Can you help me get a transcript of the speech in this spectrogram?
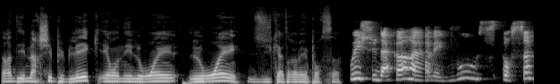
dans des marchés publics et on est loin, loin du 80 Oui, je suis d'accord avec vous. C'est pour ça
